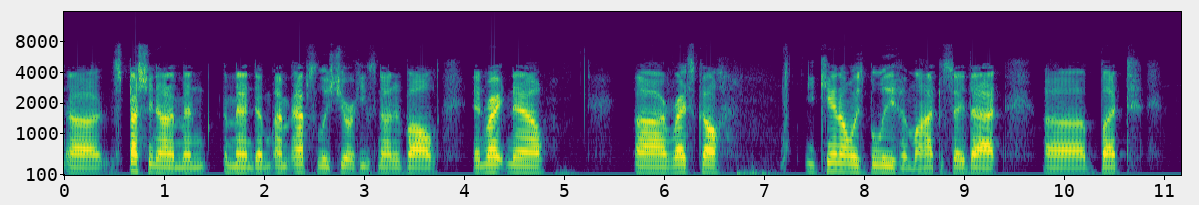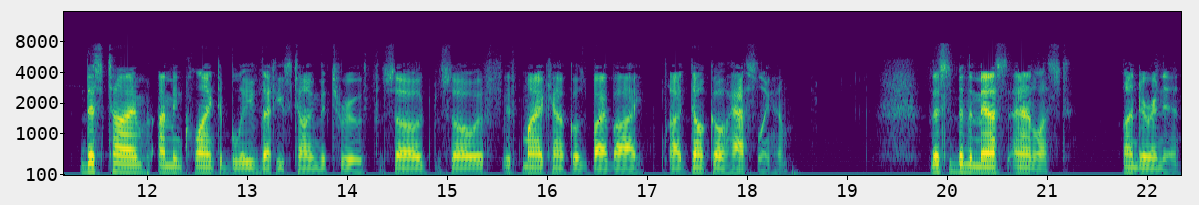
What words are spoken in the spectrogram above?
uh, especially not inmendham. I'm absolutely sure he's not involved. And right now, uh, Red Skull, you can't always believe him. I'll have to say that. Uh, but this time, I'm inclined to believe that he's telling the truth. So, so if if my account goes bye bye, uh, don't go hassling him. This has been the Masked Analyst, under and in.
